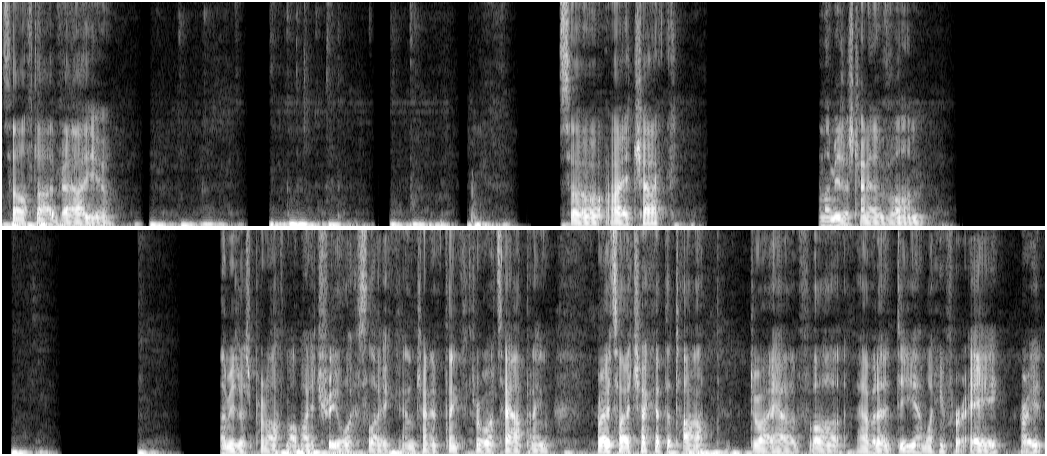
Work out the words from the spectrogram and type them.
self.value. So I check, and let me just kind of, um, let me just print off what my tree looks like and kind of think through what's happening. Right, so I check at the top, do I have uh, have it at D? I'm looking for A, right?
